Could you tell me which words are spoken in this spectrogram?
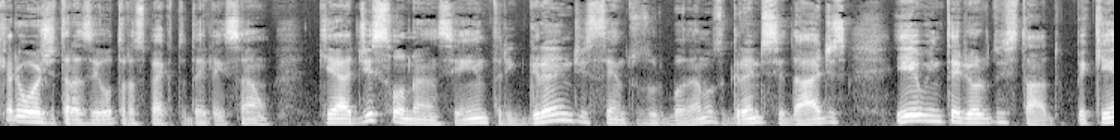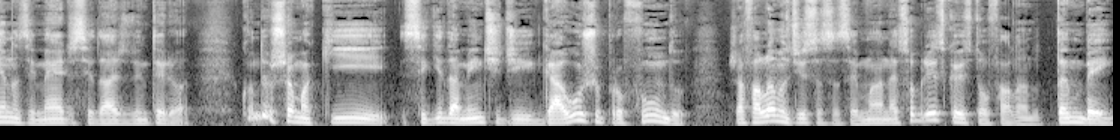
Quero hoje trazer outro aspecto da eleição, que é a dissonância entre grandes centros urbanos, grandes cidades e o interior do estado, pequenas e médias cidades do interior. Quando eu chamo aqui seguidamente de gaúcho profundo, já falamos disso essa semana, é sobre isso que eu estou falando também.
